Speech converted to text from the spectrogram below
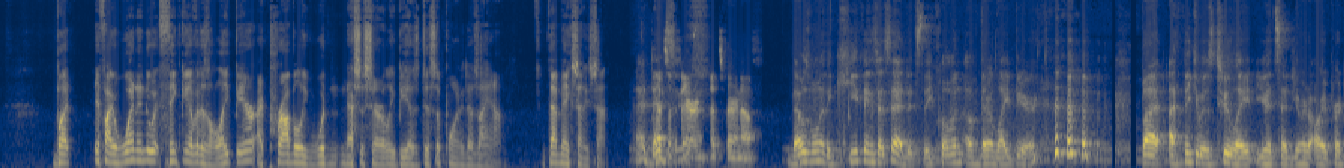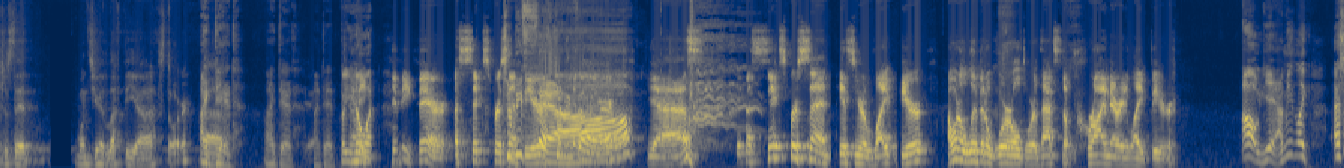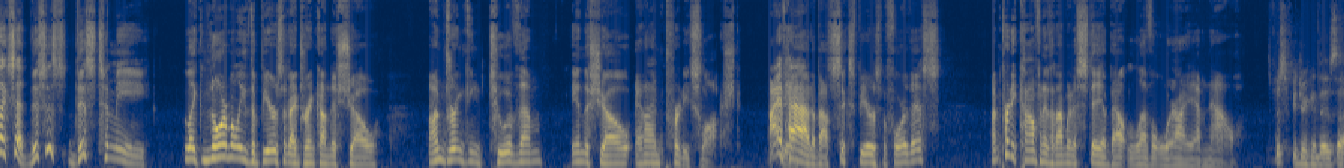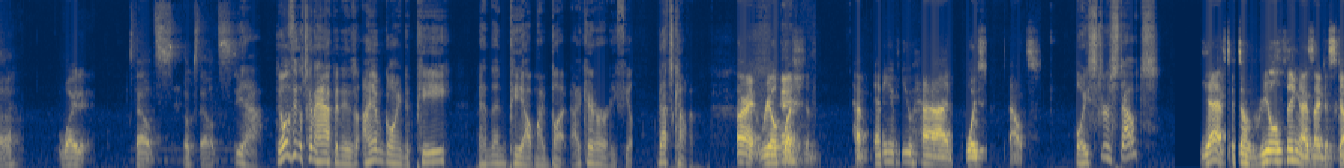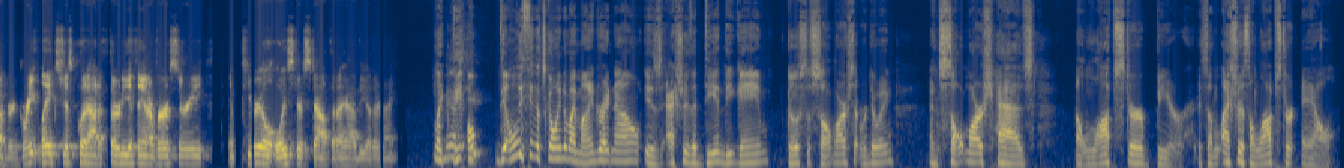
But if I went into it thinking of it as a light beer, I probably wouldn't necessarily be as disappointed as I am. If that makes any sense. I did That's a fair. That's fair enough. That was one of the key things I said. It's the equivalent of their light beer. but I think it was too late. You had said you had already purchased it once you had left the uh, store. I Uh, did. I did. I did. But you I know mean, what? To be fair, a six To percent be beer. fair, fair. Yes. if a six percent is your light beer, I want to live in a world where that's the primary light beer. Oh yeah, I mean, like as I said, this is this to me, like normally the beers that I drink on this show I'm drinking two of them in the show, and I'm pretty sloshed. I've Yeah. had about six beers before this. I'm pretty confident that I'm going to stay about level where I am now. Especially if you're drinking those uh, white stouts, milk stouts. Yeah. The only thing that's going to happen is I am going to pee and then pee out my butt. I can already feel it. That's coming. All right, real Hey. question: Have any of you had oyster stouts? Oyster stouts? Yes, it's a real thing, as I discovered. Great Lakes just put out a 30th anniversary Imperial Oyster Stout that I had the other night. Like the o- the only thing that's going to my mind right now is actually the D and D game Ghost of Saltmarsh that we're doing, and Saltmarsh has a lobster beer. It's a actually it's a lobster ale.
